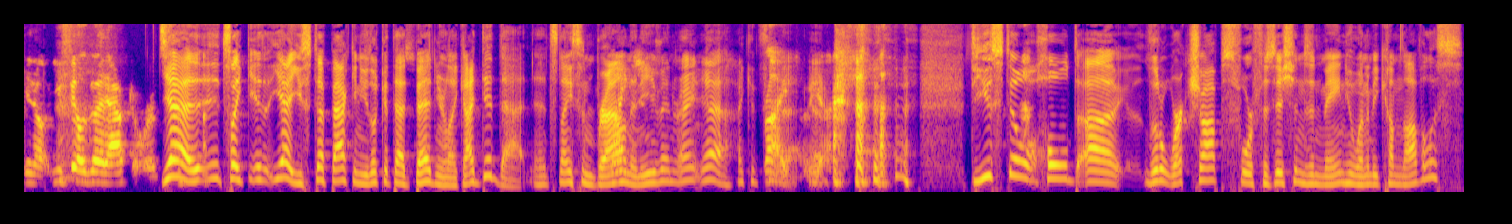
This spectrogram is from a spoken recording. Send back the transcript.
you know, you feel good afterwards. Yeah. It's like, yeah, you step back and you look at that bed and you're like, I did that. And it's nice and brown right. and even, right? Yeah. I could see right. that. Yeah. yeah. Do you still hold uh, little workshops for physicians in Maine who want to become novelists?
